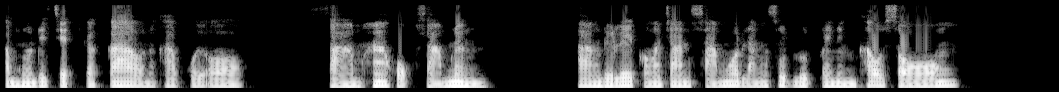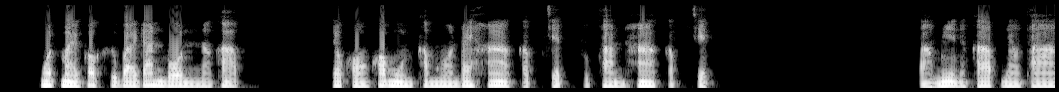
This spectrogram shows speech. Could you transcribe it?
คำนวณได้ 7 กับ 9 นะครับหวยออก 3 5 6 3 1 ทางเดือนเลขของอาจารย์ 3 งวดหลังสุดหลุดไป 1 เข้า 2 งวดใหม่ก็คือใบด้านบนนะครับ เจ้าของข้อมูลคำนวณได้ 5 กับ 7 ทุกท่าน 5 กับ 7 ตามนี้นะครับ แนวทาง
